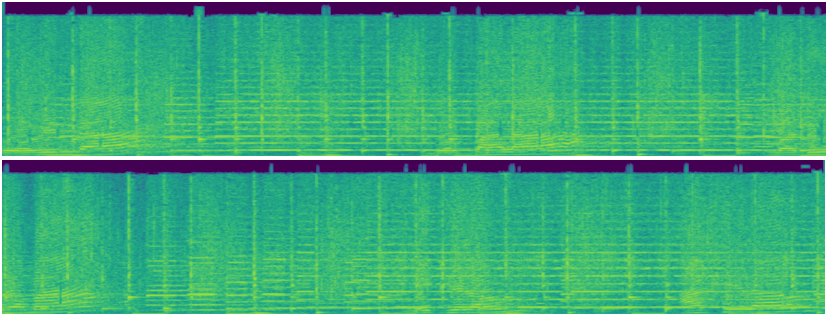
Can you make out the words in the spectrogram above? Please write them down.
गोविंदा गोपाला मधुरमा निखिलम अखिलम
